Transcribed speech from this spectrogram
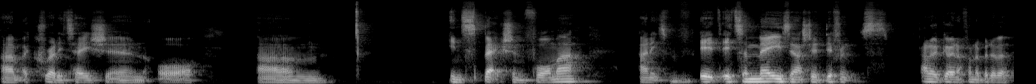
um, accreditation or um, inspection format, and it's it, it's amazing. Actually, a difference. I know going off on a bit of a,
